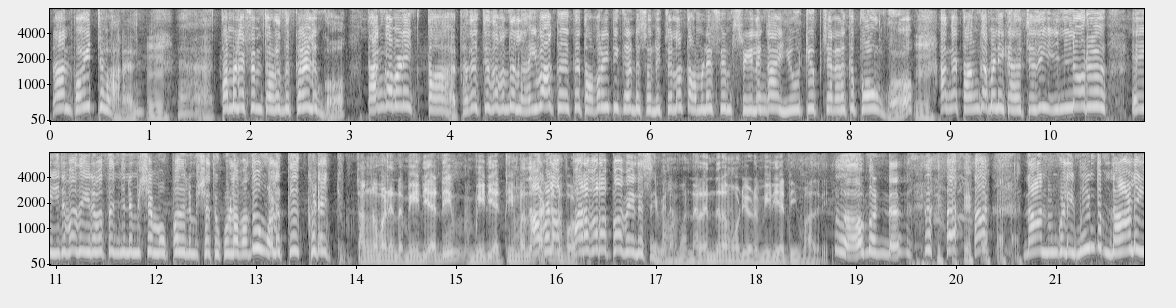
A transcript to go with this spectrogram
நான் போயிட்டு வரேன். தமிழ் எஃப்எம் தொடர்ந்து கேளுங்கோ. தங்கமணி கதைச்சதை வந்து லைவா கேட்க தவறிட்டீங்கன்னு சொல்லி சொன்னா தமிழ் எஃப்எம் ஸ்ரீலங்கா யூடியூப் சேனலுக்கு போங்கோ. அங்க தங்கமணி கதைச்சது இன்னொரு இருபது இருபத்தஞ்சு நிமிஷம் முப்பது நிமிஷத்துக்குள்ள வந்து உங்களுக்கு கிடைக்கும். தங்கமணி இந்த மீடியா டீம் மீடியா டீம் வந்து பரபரப்பா வேலை செய்வேன். ஆமா நரேந்திர மோடியோட மீடியா டீம் மாதிரி. நான் உங்களை மீண்டும் நாளை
